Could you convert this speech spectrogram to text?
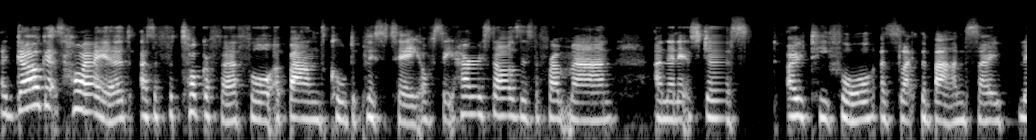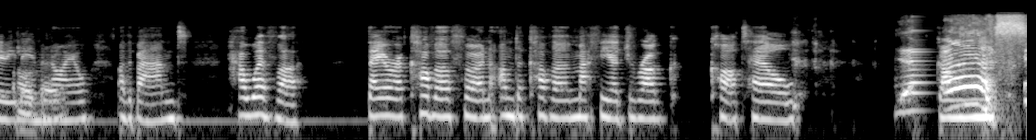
a girl gets hired as a photographer for a band called Duplicity. Obviously, Harry Styles is the front man, and then it's just OT4 as like the band. So Louis, Liam, Okay. and Niall are the band. However, they are a cover for an undercover mafia drug cartel Yes.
